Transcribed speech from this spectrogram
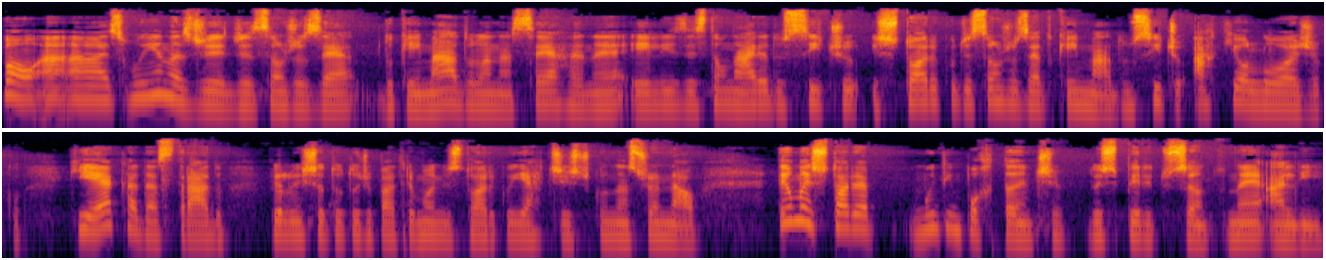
Bom, a, as ruínas de, de, São José do Queimado, lá na Serra, né, eles estão na área do sítio histórico de São José do Queimado, um sítio arqueológico que é cadastrado pelo Instituto de Patrimônio Histórico e Artístico Nacional. Tem uma história muito importante do Espírito Santo, né, ali.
